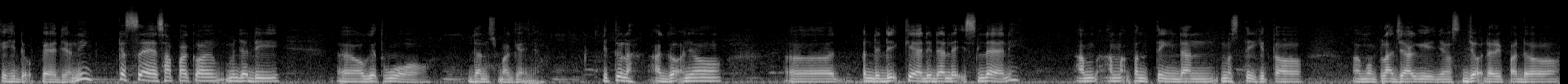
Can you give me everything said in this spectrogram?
kehidupan dia ni kesal siapa kau menjadi uh, orang tua mm-hmm. dan sebagainya mm-hmm. itulah agaknya uh, pendidikan di dalam Islam ni am, amat penting dan mesti kita uh, mempelajarinya sejak daripada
